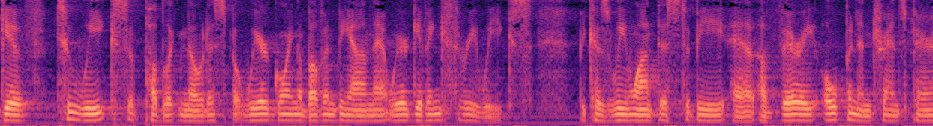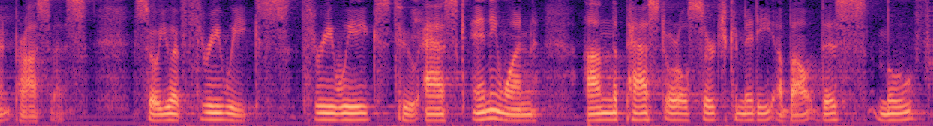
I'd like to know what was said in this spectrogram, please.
give two weeks of public notice, but we're going above and beyond that. We're giving three weeks because we want this to be a, a, very open and transparent process. So you have three weeks, three weeks to ask anyone on the pastoral search committee about this move,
